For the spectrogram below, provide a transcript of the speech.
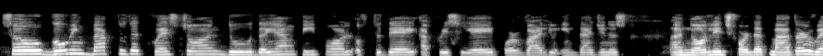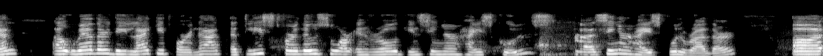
So going back to that question, do the young people of today appreciate or value indigenous uh, knowledge for that matter? Well, uh, whether they like it or not, at least for those who are enrolled in senior high schools, uh, senior high school rather, uh,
